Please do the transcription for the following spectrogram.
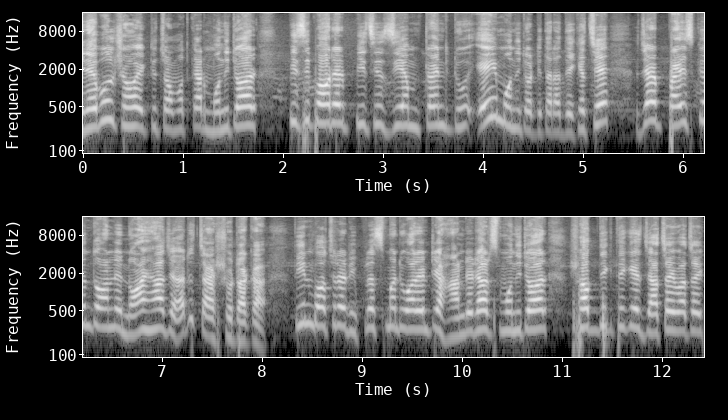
ইনেবল সহ একটি চমৎকার মনিটর পিসি পাওয়ারের পিসি জিএম টোয়েন্টি টু এই মনিটরটি তারা দেখেছে, যার প্রাইস কিন্তু অনলি নয় হাজার চারশো টাকা। তিন বছরের replacement warranty hundred hertz monitor সব দিক থেকে যাচাই বাছাই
